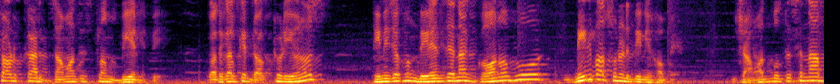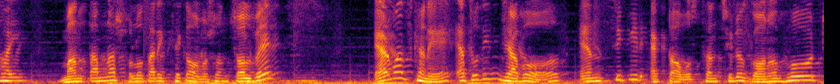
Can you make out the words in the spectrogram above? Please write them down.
সরকার জামাত ইসলাম বিএনপি গতকালকে ডক্টর ইউনুস, তিনি যখন দিলেন যে না গণভোট নির্বাচনের দিনই হবে। জামাত বলতেছে, না ভাই, মানতাম না, ষোলো তারিখ থেকে অনশন চলবে। এর মাঝখানে এতদিন যাবৎ এনসিপির একটা অবস্থান ছিল, গণভোট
